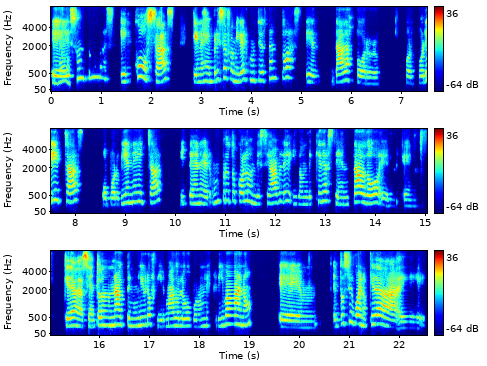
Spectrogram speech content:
Eh, son todas eh, cosas que en las empresas familiares, como te digo, están todas eh, dadas por, por, por hechas o por bien hechas, y tener un protocolo donde se hable y donde quede asentado, en, en, queda asentado en un acto, en un libro firmado luego por un escribano, em, entonces, bueno, queda, eh,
